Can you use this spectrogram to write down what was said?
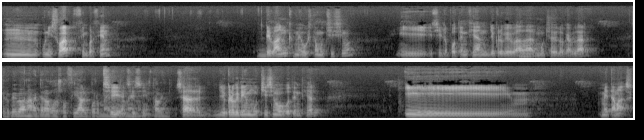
Mm, Uniswap, 100%. The Bank me gusta muchísimo. Y si lo potencian, yo creo que va a dar mucho de lo que hablar. Creo que van a meter algo social por medio Sí, también, sí, ¿no? sí. Está bien. O sea, yo creo que tiene muchísimo potencial. Y. Metamask.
